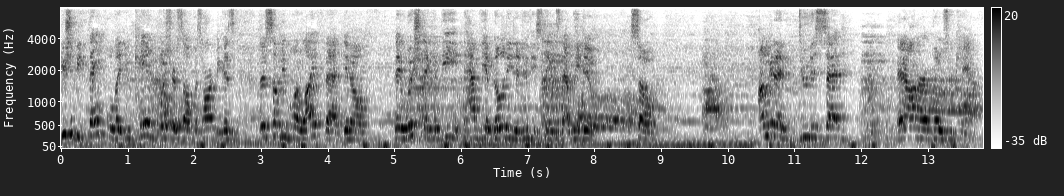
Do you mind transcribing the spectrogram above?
you should be thankful that you can push yourself as hard because there's some people in life that, you know, they wish they could be, have the ability to do these things that we do. So, I'm gonna do this set in honor of those who can.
